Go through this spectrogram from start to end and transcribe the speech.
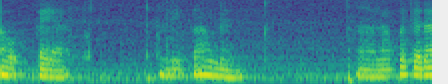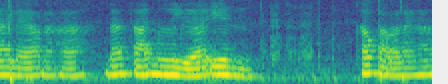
9 8 อันนี้ 91อ่าเราก็จะได้แล้วนะคะ ด้านซ้ายมือเหลือ n เท่ากับอะไรคะ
